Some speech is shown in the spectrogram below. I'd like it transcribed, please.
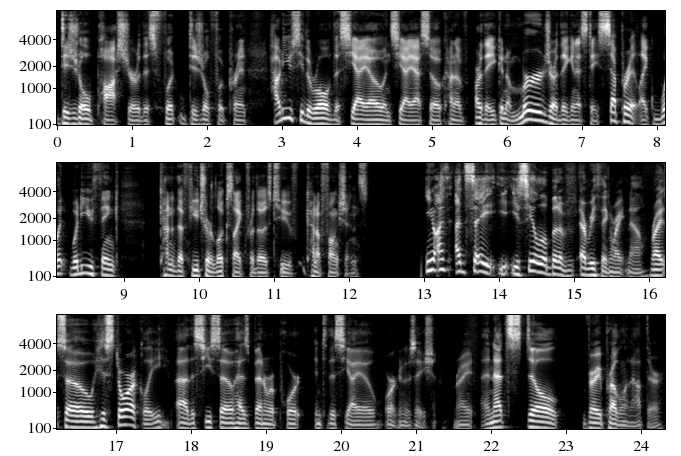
digital posture, this foot digital footprint. How do you see the role of the CIO and CISO kind of are they going to merge? Are they going to stay separate? Like what what do you think kind of the future looks like for those two kind of functions? You know, I, I'd say you see a little bit of everything right now, right? So historically, uh, the CISO has been a report into the CIO organization, right? And that's still very prevalent out there.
